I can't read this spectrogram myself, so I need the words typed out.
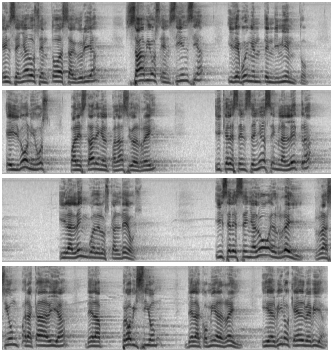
enseñados en toda sabiduría, sabios en ciencia y de buen entendimiento, e idóneos para estar en el palacio del rey, y que les enseñasen la letra y la lengua de los caldeos. Y se les señaló el rey ración para cada día de la provisión de la comida del rey y del vino que él bebía,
